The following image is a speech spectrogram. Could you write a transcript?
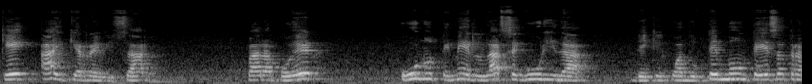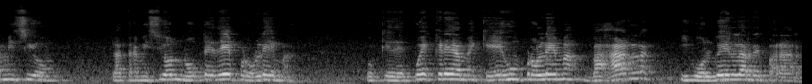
que hay que revisar para poder uno tener la seguridad de que cuando usted monte esa transmisión, la transmisión no te dé problema. Porque después créame que es un problema bajarla y volverla a reparar.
